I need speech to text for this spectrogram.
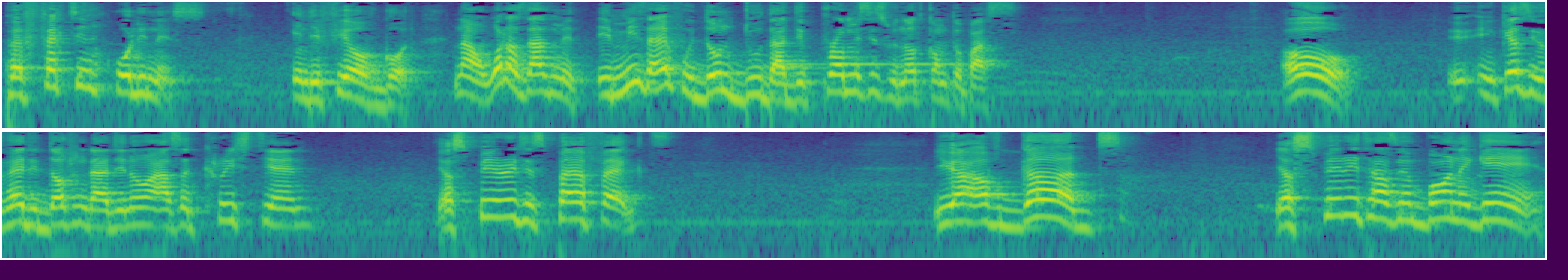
perfecting holiness in the fear of God. Now, what does that mean? It means that if we don't do that, the promises will not come to pass. Oh, in case you've heard the doctrine that, you know, as a Christian, your spirit is perfect. You are of God. Your spirit has been born again.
